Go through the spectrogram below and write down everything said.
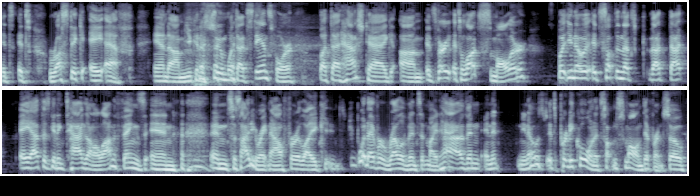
it's it's rustic AF. And um, you can assume what that stands for. But that hashtag, um, it's very it's a lot smaller, but you know, it's something that's that that AF is getting tagged on a lot of things in in society right now for like whatever relevance it might have, and and it you know it's, it's pretty cool and it's something small and different. So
